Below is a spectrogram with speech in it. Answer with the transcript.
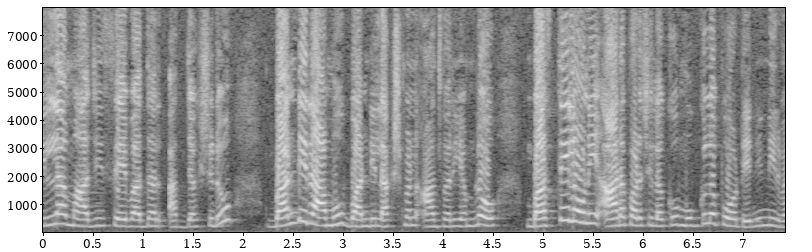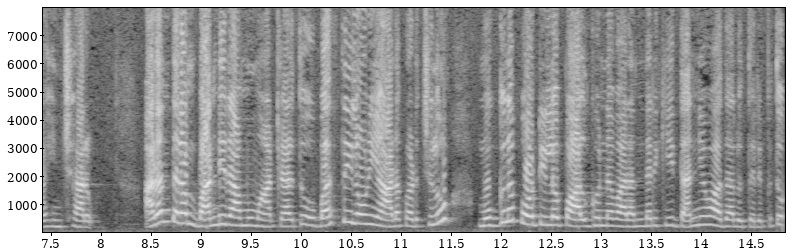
జిల్లా మాజీ సేవాదల్ అధ్యక్షుడు బండి రాము బండి లక్ష్మణ్ ఆధ్వర్యంలో బస్తీలోని ఆడపడుచులకు ముగ్గుల పోటీని నిర్వహించారు అనంతరం బండి రాము మాట్లాడుతూ బస్తీలోని ఆడపడుచులు ముగ్గుల పోటీలో పాల్గొన్న వారందరికీ ధన్యవాదాలు తెలుపుతూ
